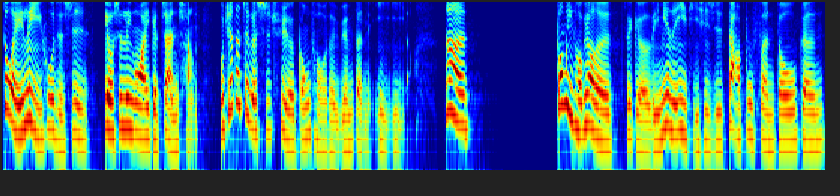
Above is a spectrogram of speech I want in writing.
对立，或者是又是另外一个战场，我觉得这个失去了公投的原本的意义啊。那。公民投票的这个里面的议题，其实大部分都跟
